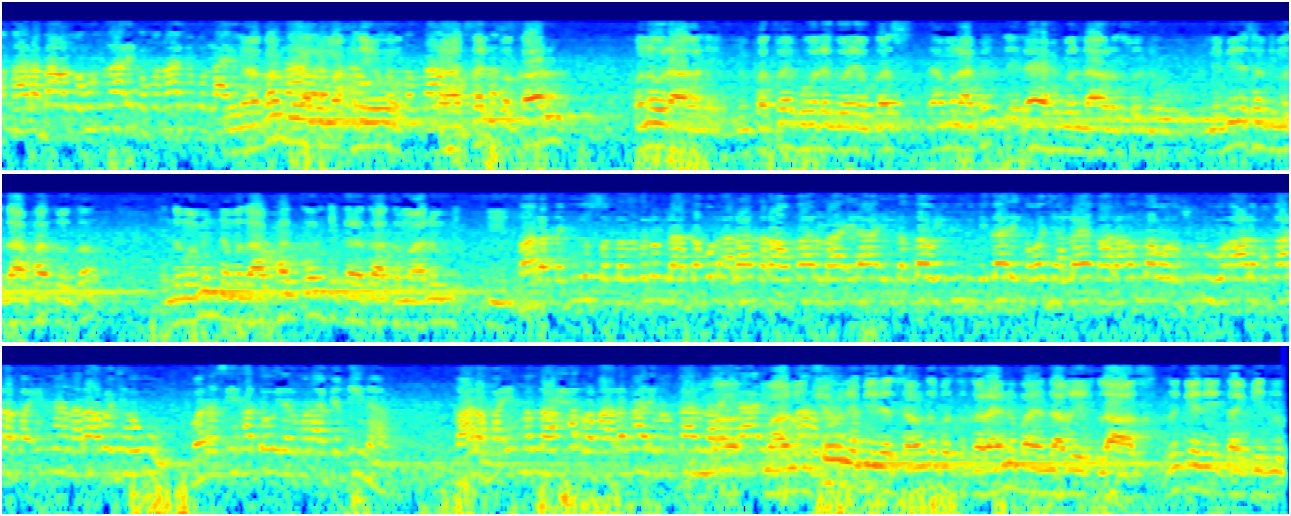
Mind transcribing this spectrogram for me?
فقال بعضهم ذلك منافق قال محليو راتل فنور ونور اغلے من فتوی بولے گوے کس دا منافق لا يحب اللہ ورسوله نبی رسول کی مدافعت ہوتا عند مومن نے مدافعت کر کے کرتا تو معلوم قال نبی صلی اللہ علیہ وسلم، لا تقل الا ترى قال لا اله الا الله يريد بذلك وجه الله. قال الله ورسوله اعلم. قال فإنا نرى وجهه ونصيحته الى المنافقين. قال فإن الله حرم على النار من قال لا اله الا الله. معلوم شو نبی رسول اللہ بت قرائن با دا اخلاص. ذکر دی تاکید لو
